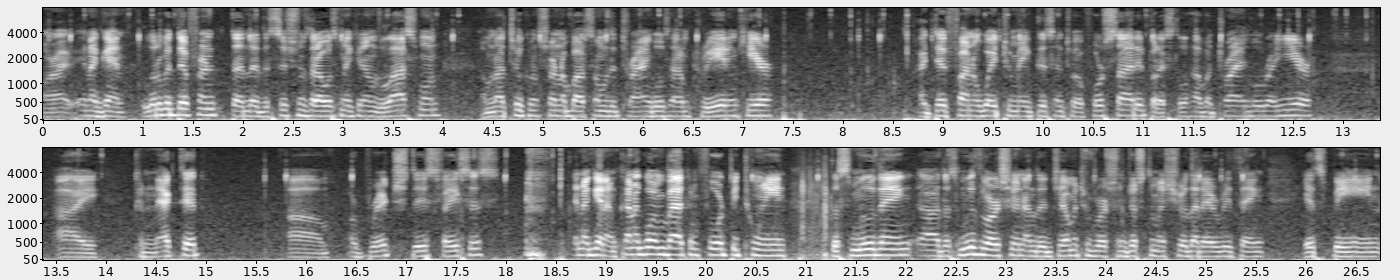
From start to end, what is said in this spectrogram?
alright and again a little bit different than the decisions that I was making on the last one. I'm not too concerned about some of the triangles that I'm creating here. I did find a way to make this into a four-sided but I still have a triangle right here. I connected um, or bridged these faces and again I'm kind of going back and forth between the smoothing uh, the smooth version and the geometry version just to make sure that everything is being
